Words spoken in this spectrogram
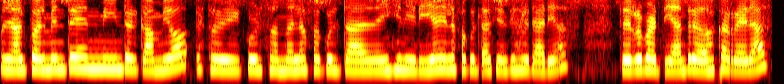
Bueno, actualmente en mi intercambio estoy cursando en la Facultad de Ingeniería y en la Facultad de Ciencias Agrarias. Estoy repartida entre dos carreras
